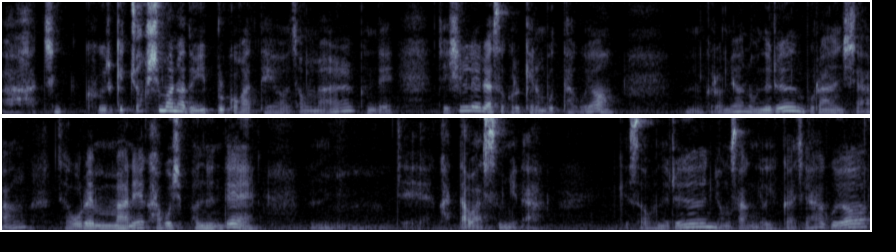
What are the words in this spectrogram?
아, 진, 그 이렇게 쭉 심어놔도 이쁠 것 같아요 정말. 근데 이제 실내라서 그렇게는 못하고요. 음, 그러면 오늘은 모란샹 제가 오랜만에 가고 싶었는데 음, 이제 갔다 왔습니다. 그래서 오늘은 영상 여기까지 하고요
